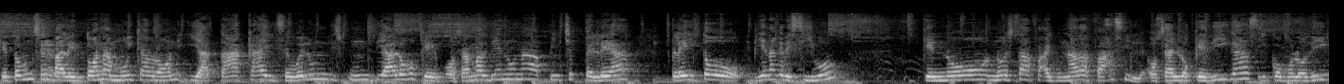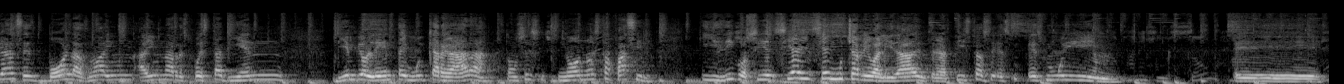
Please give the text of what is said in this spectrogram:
que todo mundo se envalentona muy cabrón y ataca y se vuelve un, diálogo que, o sea, más bien una pinche pelea, pleito bien agresivo que no, no está nada fácil. O sea, lo que digas y como lo digas es bolas, ¿no? Hay, un, hay una respuesta bien, bien violenta y muy cargada. Entonces, no, no está fácil. Y digo, sí, sí, hay, sí hay mucha rivalidad entre artistas, es, es muy... mm, eh,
